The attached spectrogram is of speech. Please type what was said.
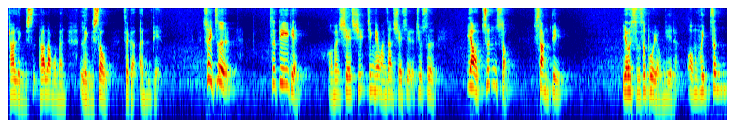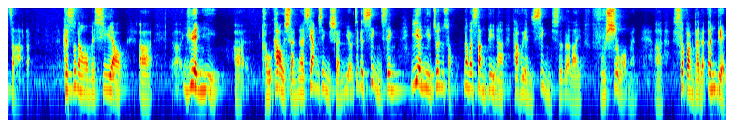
他领受，他让我们领受这个恩典，所以这。这第一点，我们学习今天晚上学习的就是要遵守上帝。有时是不容易的，我们会挣扎的。可是呢，我们需要啊呃愿意啊投靠神呢，相信神，有这个信心，愿意遵守。那么上帝呢，他会很信实的来服侍我们啊，释放他的恩典，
